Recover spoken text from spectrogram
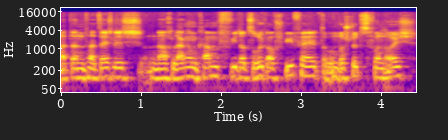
hat dann tatsächlich nach langem Kampf wieder zurück aufs Spielfeld, unterstützt von euch.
